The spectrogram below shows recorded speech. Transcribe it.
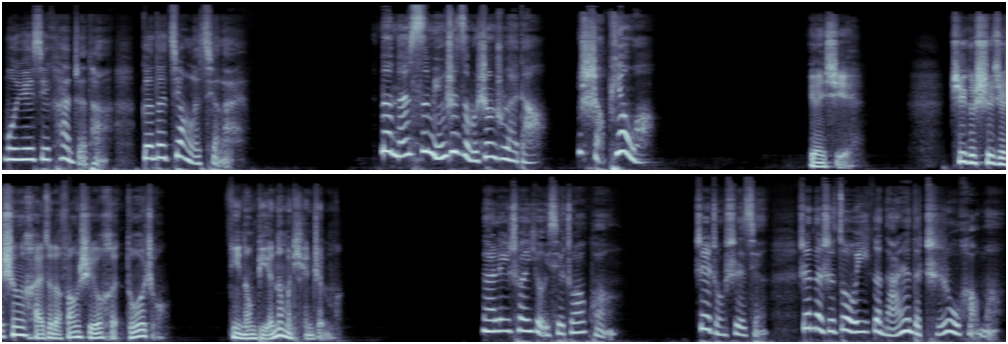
莫渊熙看着他，跟他犟了起来。那南思明是怎么生出来的？你少骗我！渊熙，这个世界生孩子的方式有很多种，你能别那么天真吗？南离川有一些抓狂，这种事情真的是作为一个男人的耻辱，好吗？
